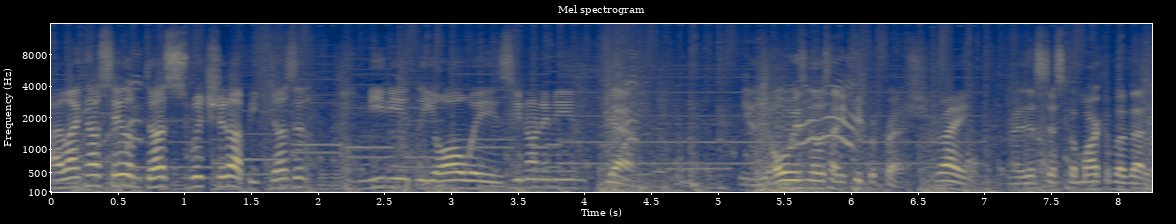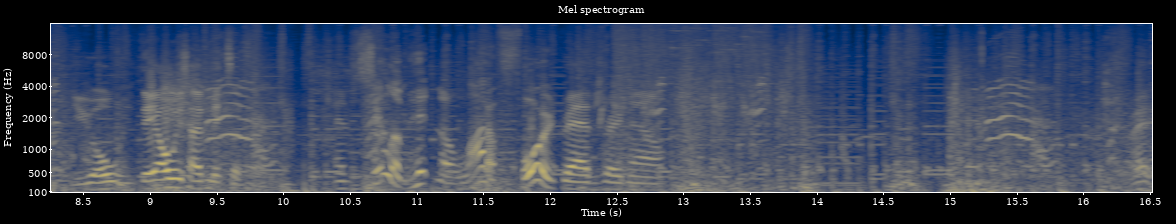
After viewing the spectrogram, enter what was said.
I like how Salem does switch it up. He doesn't immediately always, you know what I mean? Yeah. He always knows how to keep it fresh. Right. Right, that's just the mark of a veteran. You they always have mix-up. And Salem hitting a lot of forward grabs right now. All right,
